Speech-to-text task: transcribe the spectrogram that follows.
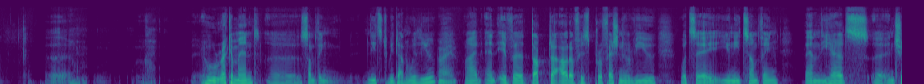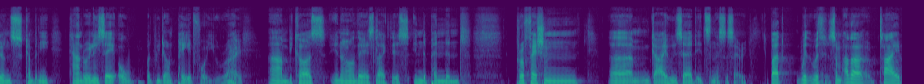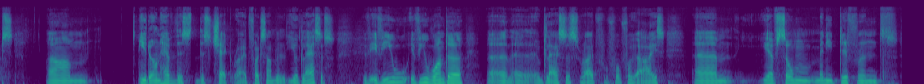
who recommend uh, something needs to be done with you Right. right and if a doctor out of his professional view would say you need something then the health uh, insurance company can't really say oh but we don't pay it for you right, Right. Um, because you know there's like this independent profession um, guy who said it's necessary but with with some other types um, you don't have this this check, right? For example, your glasses. If if you if you want a, uh uh glasses, right, for, for for your eyes, um, you have so many different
